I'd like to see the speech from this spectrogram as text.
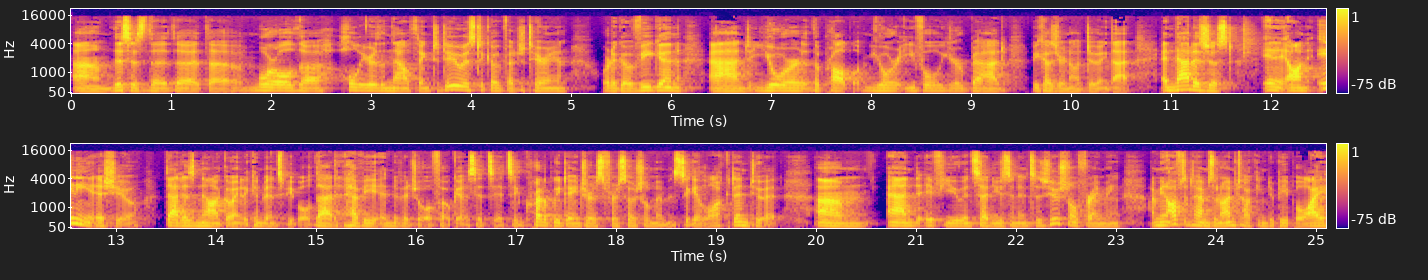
um, this is the the the moral, the holier than thou thing to do is to go vegetarian or to go vegan and you're the problem you're evil you're bad because you're not doing that and that is just in, on any issue that is not going to convince people that heavy individual focus. It's it's incredibly dangerous for social movements to get locked into it. Um, and if you instead use an institutional framing i mean oftentimes when i'm talking to people i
